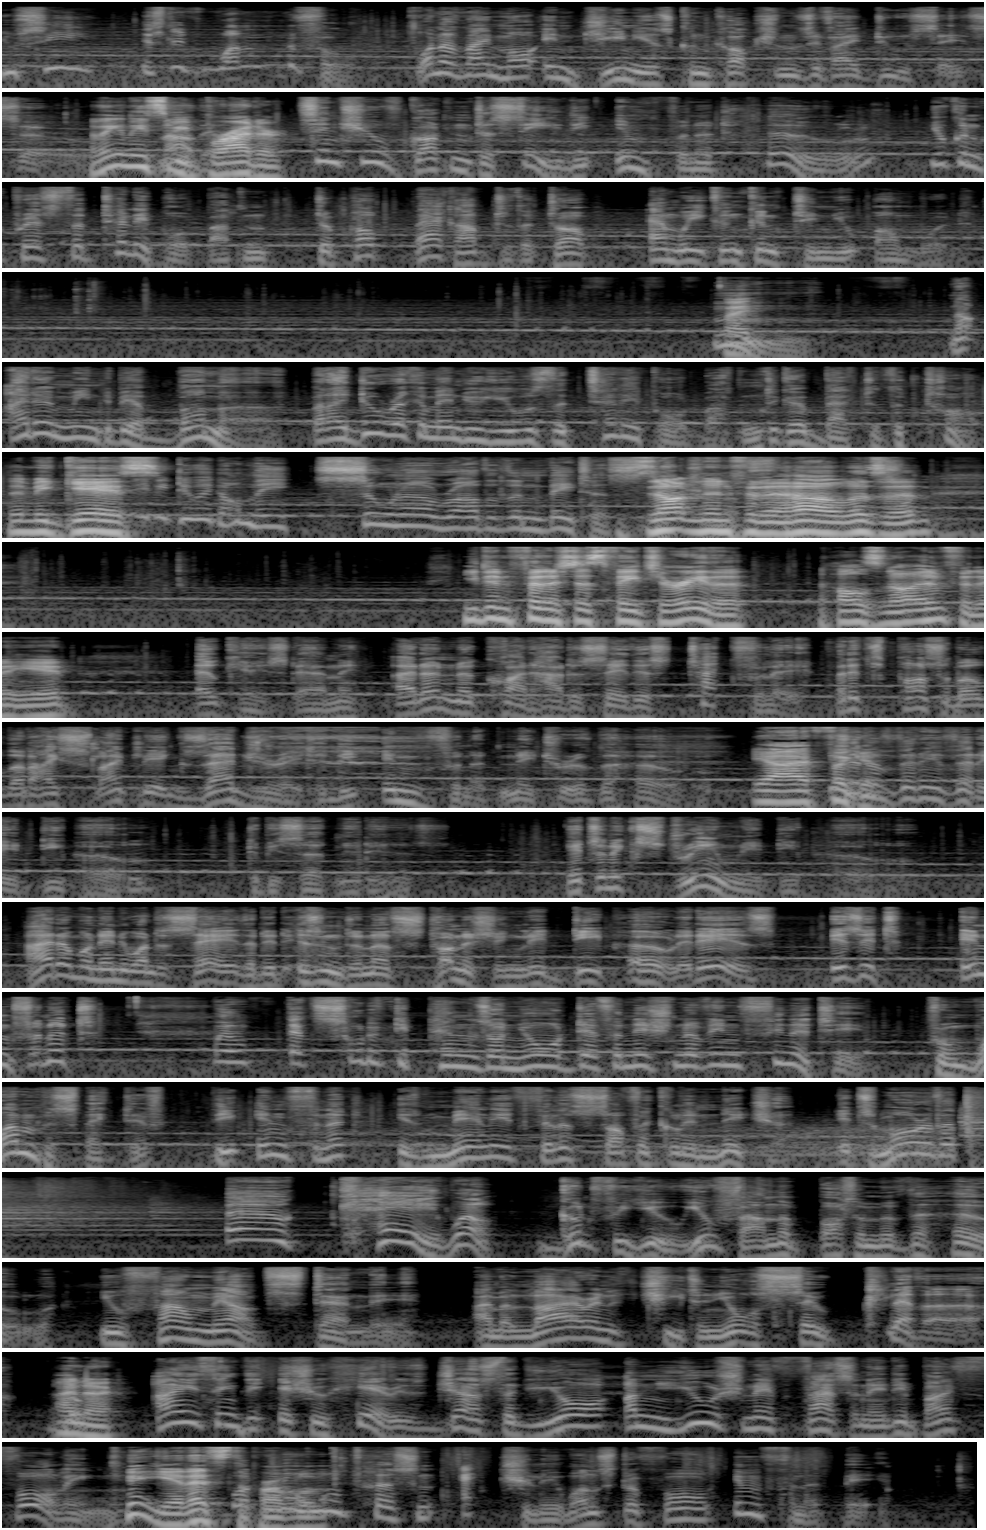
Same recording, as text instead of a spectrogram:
You see, isn't it wonderful? One of my more ingenious concoctions, if I do say so. I think it needs to Now be then, brighter. Since you've gotten to see the infinite hole, you can press the teleport button to pop back up to the top, and we can continue onward. Wait. Hmm. Now, I don't mean to be a bummer, but I do recommend you use the teleport button to go back to the top. Let me guess. Maybe do it on the sooner rather than later. It's not an infinite hole, is it? You didn't finish this feature either. The hole's not infinite yet. Okay, Stanley. I don't know quite how to say this tactfully, but it's possible that I slightly exaggerated the infinite nature of the hole. Yeah, I Is it a very, very deep hole? To be certain it is. It's an extremely deep hole. I don't want anyone to say that it isn't an astonishingly deep hole. It is. Is it infinite? Well, that sort of depends on your definition of infinity. From one perspective, the infinite is merely philosophical in nature. It's more of a... Okay, well, good for you. You found the bottom of the hole. You found me out, Stanley. I'm a liar and a cheat, and you're so clever. I know. I think the issue here is just that you're unusually fascinated by falling. yeah, that's the what problem. normal person actually wants to fall infinitely.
